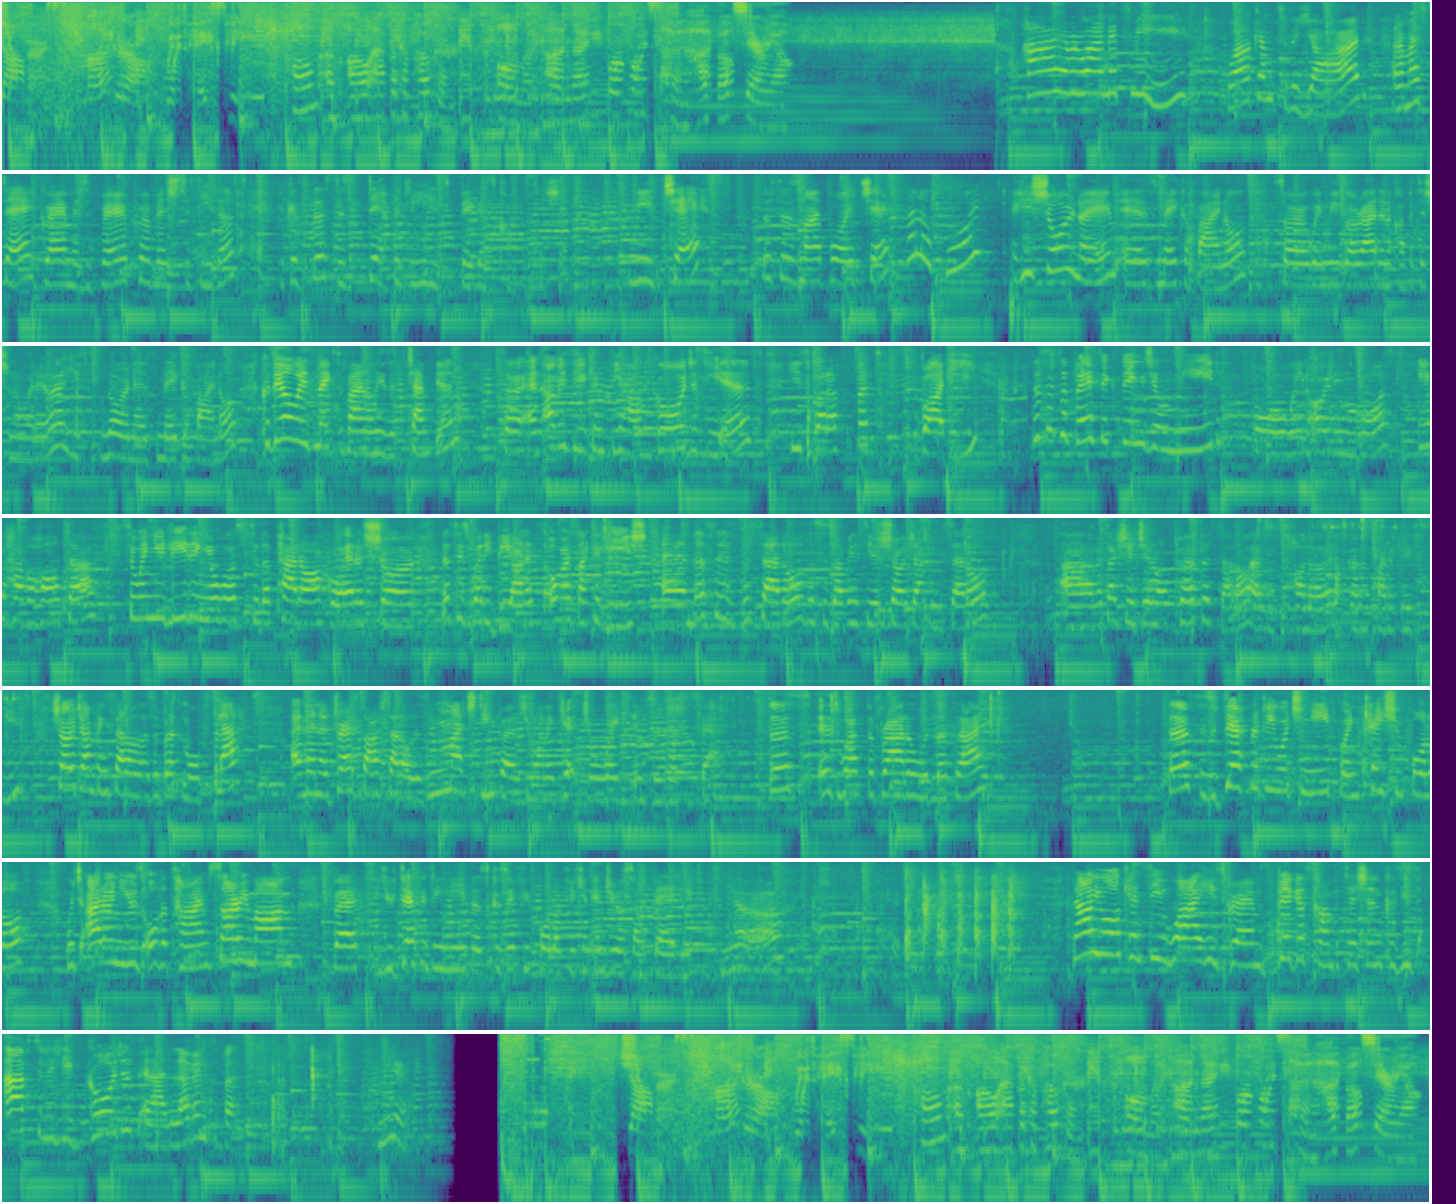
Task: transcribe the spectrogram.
Joffers, My Girl with Piggs Peak. Home of All Africa Poker. Only on 94.7 Highveld Stereo. Hi everyone, it's me. Welcome to the yard. And I must say, Graeme is very privileged to see this because this is definitely his biggest competition. Meet Chess. This is my boy Chess. Hello, boy. His show name is Make a Final. So when we go ride in a competition or whatever, he's known as Make a Final because he always makes a final. He's a champion. So and obviously you can see how gorgeous he is. He's got a fit body. This is the basic things you'll need for when owning a horse. You have a halter, so when you're leading your horse to the paddock or at a show, this is what he'd be on. It's almost like a leash. And this is the saddle. This is obviously a show jumping saddle. Um, it's actually a general purpose saddle as it's hollow. It's got a quite a big seat. Show jumping saddle is a bit more flat, and then a dressage saddle is much deeper as you want to get your weight into the horse's back. This is what the bridle would look like. This is definitely what you need for in case you fall off, which I don't use all the time. Sorry, mom, but you definitely need this because if you fall off, you can injure yourself badly. Yeah. See why he's Graeme's biggest competition because he's absolutely gorgeous and I love him to bits. Yeah. Joffers, My Girl with Piggs Peak. Home of All Africa Poker. Only on 94.7 Highveld Stereo.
